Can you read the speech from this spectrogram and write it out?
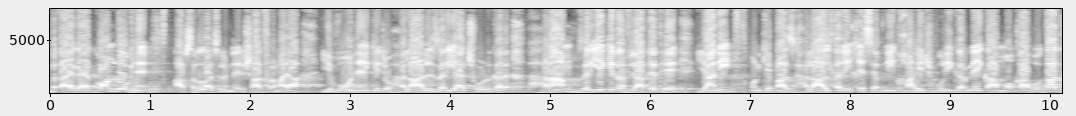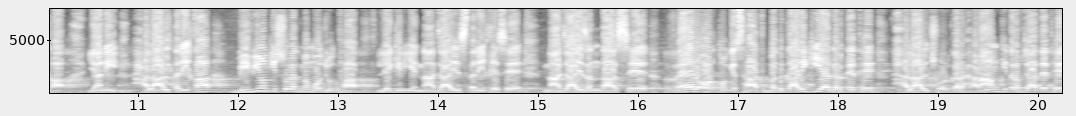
बताया गया कौन लोग हैं? आप अलैहि वसल्लम ने इरशाद फरमाया, ये वो हैं कि जो हलाल ज़रिया छोड़कर हराम ज़रिए की तरफ़ जाते थे, यानी उनके पास हलाल तरीके से अपनी ख्वाहिश पूरी करने का मौका होता था, यानी हलाल तरीका बीवियों की सूरत में मौजूद था, लेकिन ये नाजायज़ तरीके से, नाजायज़ अंदाज से गैर औरतों के साथ बदकारी किया करते थे, हलाल छोड़कर हराम की तरफ़ जाते थे,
